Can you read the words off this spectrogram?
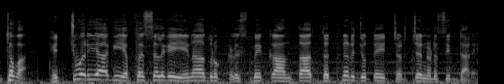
ಅಥವಾ ಹೆಚ್ಚುವರಿಯಾಗಿ ಎಫ್ಎಸ್ಎಲ್ಗೆ ಏನಾದರೂ ಕಳಿಸಬೇಕಾ ಅಂತ ತಜ್ಞರ ಜೊತೆ ಚರ್ಚೆ ನಡೆಸಿದ್ದಾರೆ.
